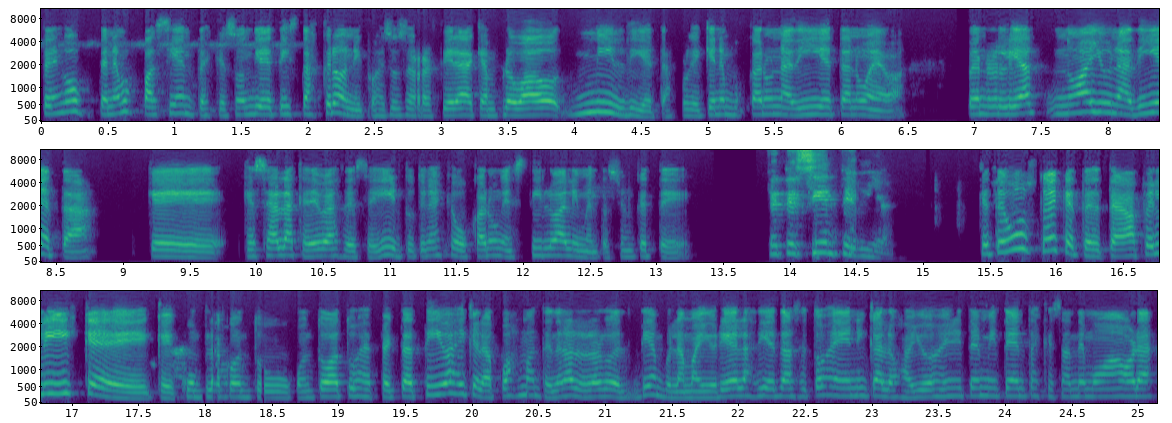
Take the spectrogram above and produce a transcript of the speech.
Tengo, tenemos pacientes que son dietistas crónicos, eso se refiere a que han probado mil dietas porque quieren buscar una dieta nueva. Pero en realidad no hay una dieta que, sea la que debas de seguir. Tú tienes que buscar un estilo de alimentación que te... Que te siente bien. que te guste, que te, haga feliz, que, que cumpla con, tu, con todas tus expectativas y que la puedas mantener a lo largo del tiempo. La mayoría de las dietas cetogénicas, los ayudos intermitentes que están de moda ahora,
